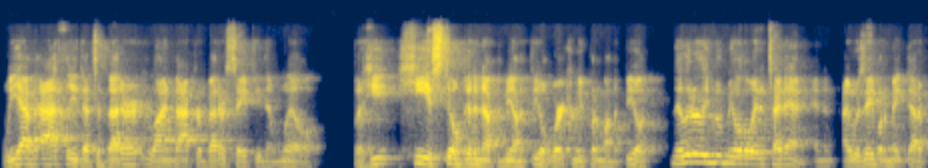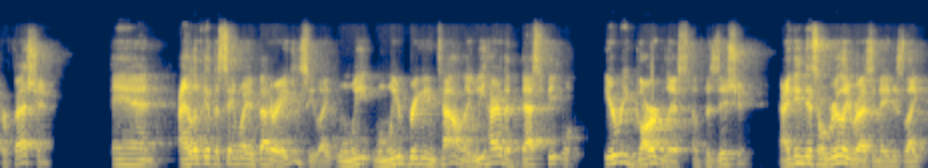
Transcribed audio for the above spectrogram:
we have athlete that's a better linebacker, better safety than Will but he he is still good enough to be on the field. Where can we put him on the field? And they literally moved me all the way to tight end, and I was able to make that a profession. And I look at the same way at Better Agency. Like when we when we are bringing in talent, like we hire the best people, regardless of position. I think this will really resonate. Is like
